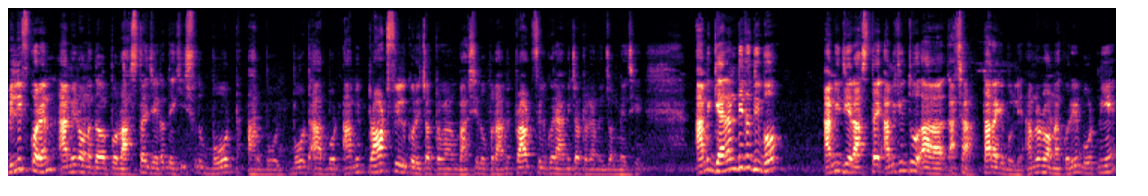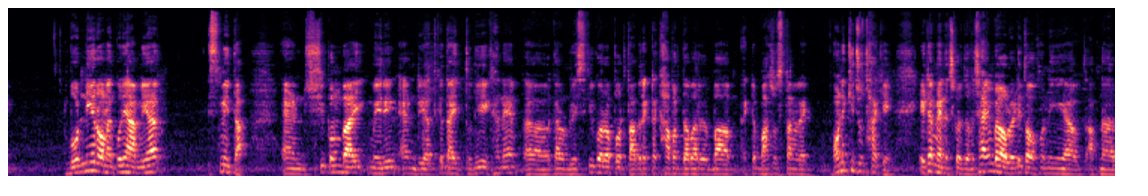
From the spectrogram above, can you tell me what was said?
বিলিভ করেন, আমি রওনা দেওয়ার পর রাস্তায় যেটা দেখি শুধু বোট আর বোট বোট আর বোট আমি প্রাউড ফিল করি চট্টগ্রামবাসীর উপর, আমি প্রাউড ফিল করি আমি চট্টগ্রামে জন্মেছি। আমি গ্যারান্টি তো দিব, আমি যে রাস্তায়, আমি কিন্তু আচ্ছা তার আগে বলি, আমরা রওনা করি বোট নিয়ে। বোট নিয়ে রওনা করি আমি আর স্মিতা অ্যান্ড শিপন বাই মেরিন অ্যান্ড রিয়াদকে দায়িত্ব দিয়ে এখানে কারণ রেস্কিউ করার পর তাদের একটা খাবার দাবারের বা একটা বাসস্থানের অনেক কিছু থাকে। এটা ম্যানেজ করার জন্য। শাহিম ভাই অলরেডি তখনই আপনার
